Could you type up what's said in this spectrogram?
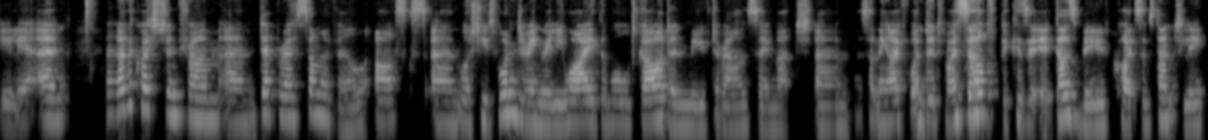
Julia. Um, another question from um, Deborah Somerville asks, um, well, she's wondering really why the walled garden moved around so much. Um, something I've wondered myself because it, it does move quite substantially.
